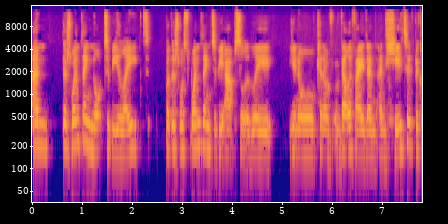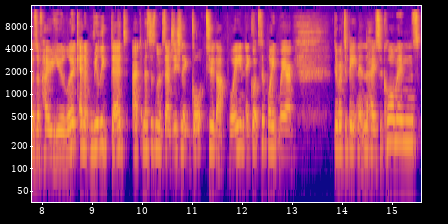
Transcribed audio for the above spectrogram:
And there's one thing not to be liked, but there's one thing to be absolutely, you know, kind of vilified and, and hated because of how you look. And it really did, uh, and this is no exaggeration, it got to that point. It got to the point where they were debating it in the House of Commons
